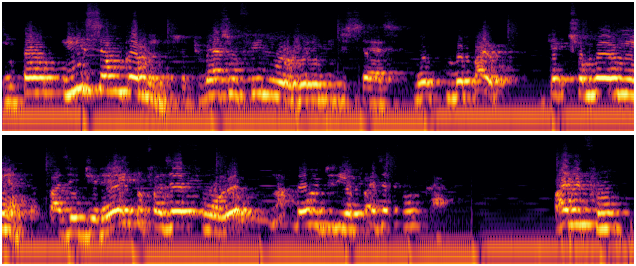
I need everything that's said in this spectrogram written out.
Então, isso é um caminho. Se eu tivesse um filho hoje, ele me dissesse, meu, meu pai, o que, que o senhor me orienta? Fazer direito ou fazer EFON? Eu, na boa, eu diria, faz EFON, cara. Faz EFON.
